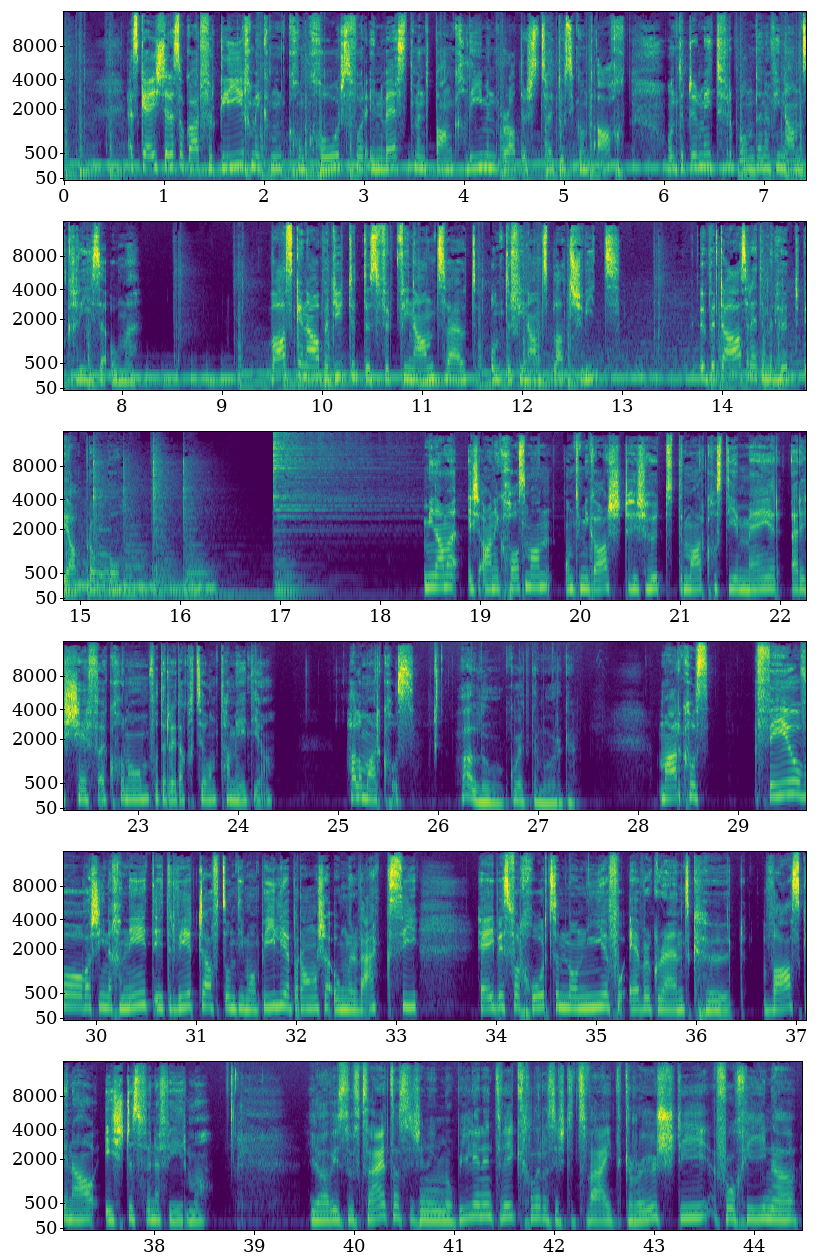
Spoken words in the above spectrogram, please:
Es geistern sogar Vergleich mit dem Konkurs der Investmentbank Lehman Brothers 2008 und der damit verbundenen Finanzkrise um. Was genau bedeutet das für die Finanzwelt und der Finanzplatz Schweiz? Über das reden wir heute bei «Apropos». Mein Name ist Annik Hosmann und mein Gast ist heute der Markus Diemeyer. Er ist Chefökonom der Redaktion Tamedia. Hallo Markus. Hallo, guten Morgen. Markus, viele, die wahrscheinlich nicht in der Wirtschafts- und Immobilienbranche unterwegs sind, haben bis vor kurzem noch nie von Evergrande gehört. Was genau ist das für eine Firma? Ja, wie du es gesagt hast, ist ein Immobilienentwickler. Es ist der zweitgrößte von China.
